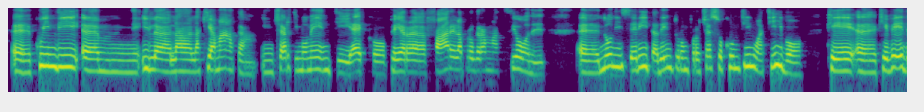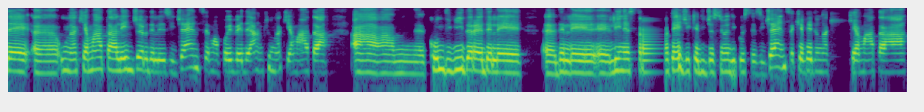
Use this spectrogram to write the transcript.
Eh, quindi ehm, il, la, la, chiamata in certi momenti ecco, per fare la programmazione eh, non inserita dentro un processo continuativo che, eh, che vede eh, una chiamata a leggere delle esigenze, ma poi vede anche una chiamata a um, condividere delle, eh, delle eh, linee strategiche di gestione di queste esigenze, che vede una chiamata a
